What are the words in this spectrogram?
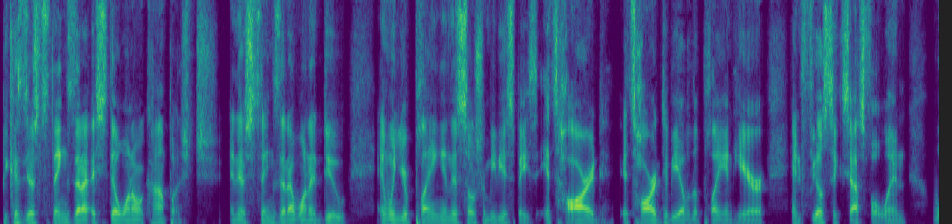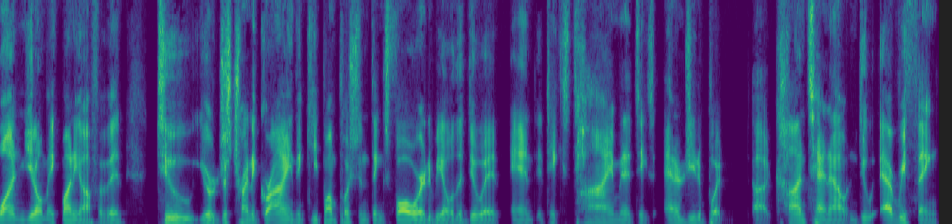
because there's things that I still want to accomplish and there's things that I want to do. And when you're playing in the social media space, it's hard. It's hard to be able to play in here and feel successful when one, you don't make money off of it. Two, you're just trying to grind and keep on pushing things forward to be able to do it. And it takes time and it takes energy to put uh, content out and do everything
